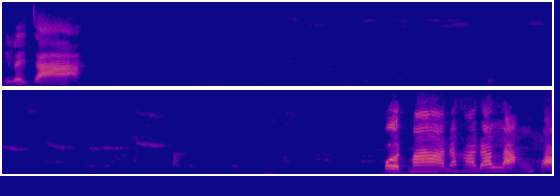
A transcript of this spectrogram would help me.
นี่เลยจ้า เปิดมานะคะ ด้านหลังฝา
